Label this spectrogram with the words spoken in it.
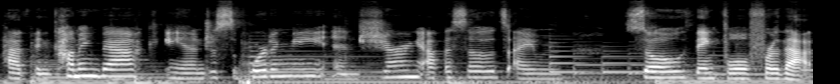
have been coming back and just supporting me and sharing episodes. I'm so thankful for that.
